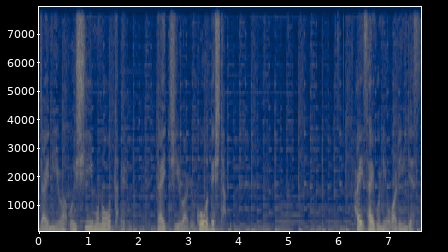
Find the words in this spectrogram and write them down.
第2位は美味しいものを食べる。第1位は旅行でした。はい最後に終わりにです。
